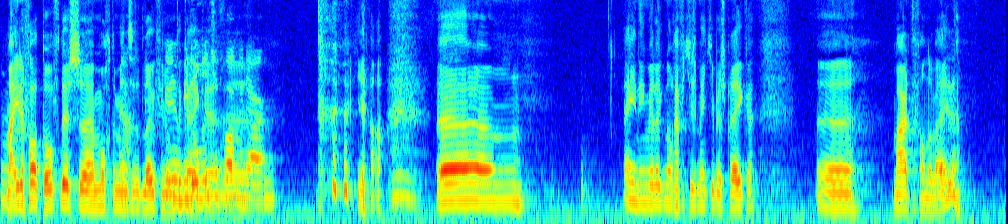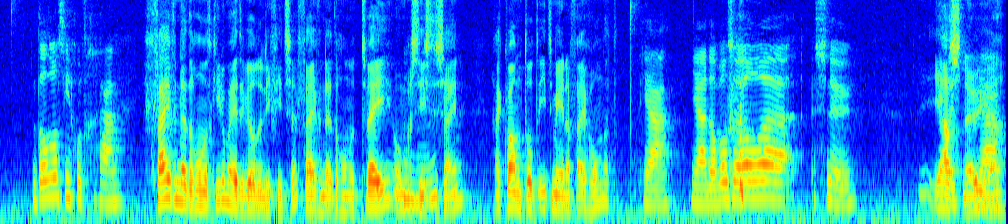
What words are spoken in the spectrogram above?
Maar in ieder geval tof. Dus eh, mochten mensen Ja. het leuk Kun je vinden een om te kijken... bidonnetje vangen eh, daar. ja. Ehm Eén ding wil ik nog eventjes met je bespreken. Eh, Maarten van der Weijden. Dat was niet goed gegaan. 3500 kilometer wilde die fietsen. 3502 om precies Mhm. te zijn. Hij kwam tot iets meer dan 500. Ja, ja dat was wel eh, sneu. Ja, Dat- sneu, ja. ja.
